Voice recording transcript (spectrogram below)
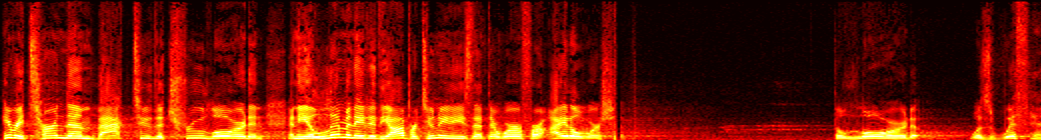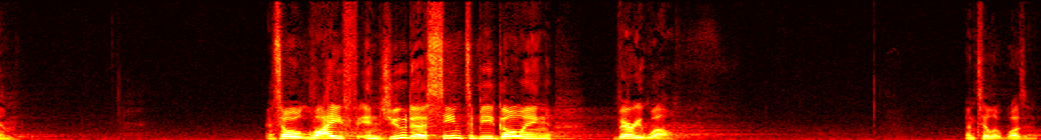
He returned them back to the true Lord and, and he eliminated the opportunities that there were for idol worship. The Lord was with him. And so life in Judah seemed to be going very well until it wasn't.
